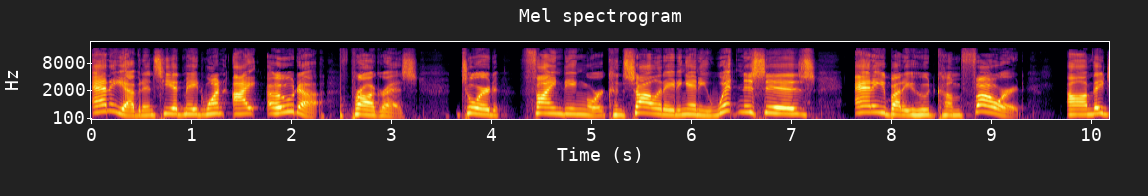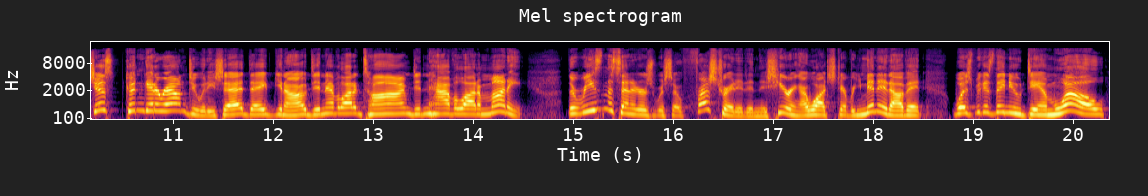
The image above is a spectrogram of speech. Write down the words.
any evidence he had made one iota of progress toward finding or consolidating any witnesses, anybody who'd come forward. Um, they just couldn't get around to it, he said. They, you know, didn't have a lot of time, didn't have a lot of money. The reason the senators were so frustrated in this hearing, I watched every minute of it, was because they knew damn well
